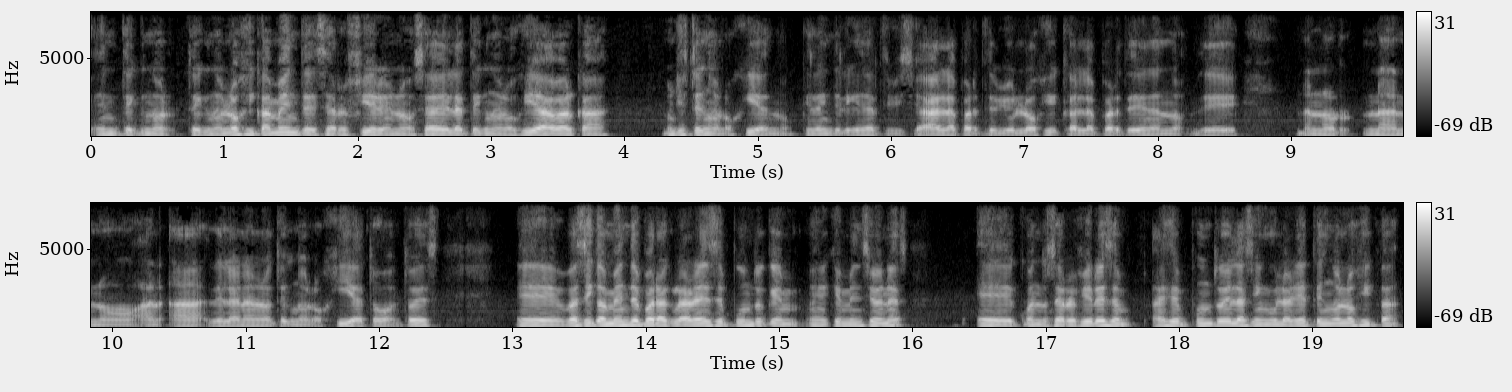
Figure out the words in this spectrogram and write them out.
en tecnológicamente se refiere, ¿no? O sea, la tecnología abarca muchas tecnologías, ¿no? Que es la inteligencia artificial, la parte biológica, la parte de, nano, de, de la nanotecnología, todo. Entonces, eh, básicamente para aclarar ese punto que, eh, mencionas, eh, cuando se refiere a ese, punto de la singularidad tecnológica,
